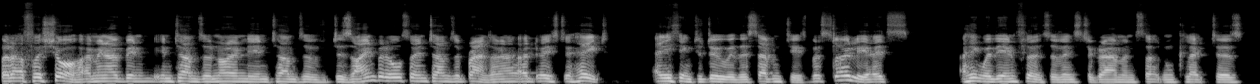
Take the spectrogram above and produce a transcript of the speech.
but uh, for sure, I mean, I've been in terms of not only in terms of design, but also in terms of brands. I mean, I, I used to hate anything to do with the 70s, but slowly it's, I think with the influence of Instagram and certain collectors,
